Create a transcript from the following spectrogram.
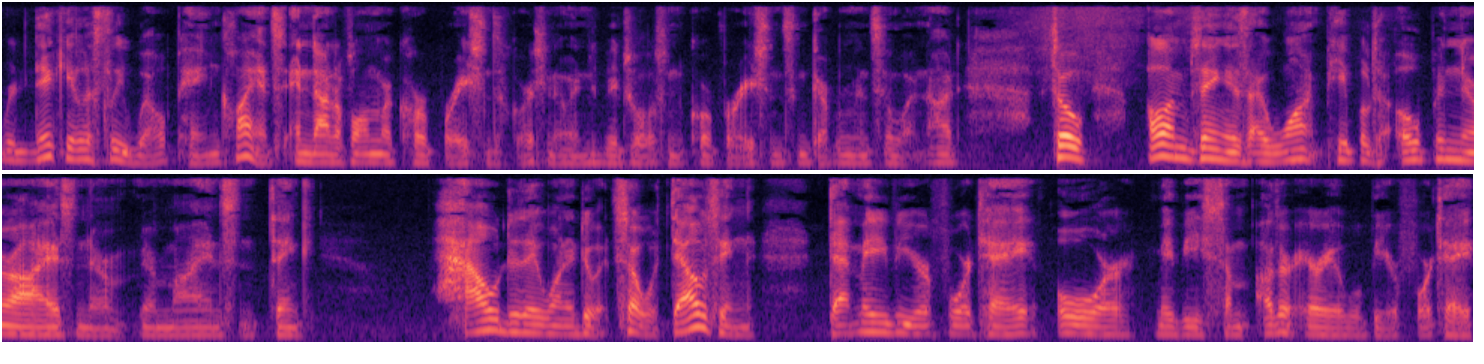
ridiculously well-paying clients, and not all of them are corporations, of course. You know, individuals and corporations and governments and whatnot. So all I'm saying is, I want people to open their eyes and their their minds and think, how do they want to do it? So with dowsing, that may be your forte, or maybe some other area will be your forte.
